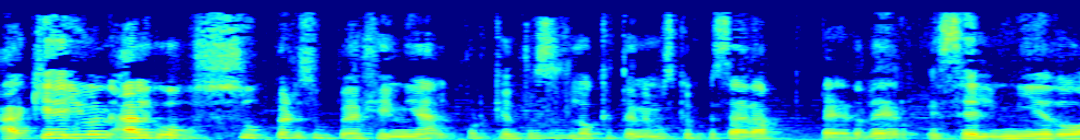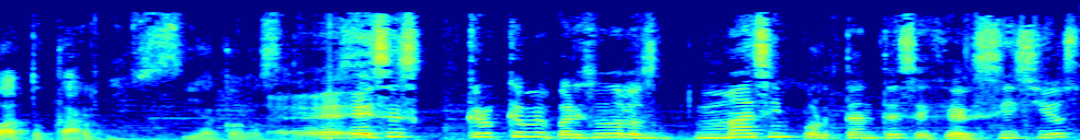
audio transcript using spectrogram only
aquí hay un, algo súper, súper genial, porque entonces lo que tenemos que empezar a perder es el miedo a tocarnos y a conocer. Eh, Ese es, creo que me parece uno de los más importantes ejercicios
